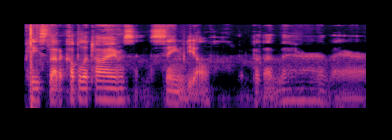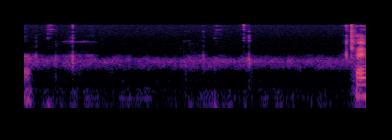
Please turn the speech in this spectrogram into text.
paste that a couple of times. Same deal. Put that there, there. Okay,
